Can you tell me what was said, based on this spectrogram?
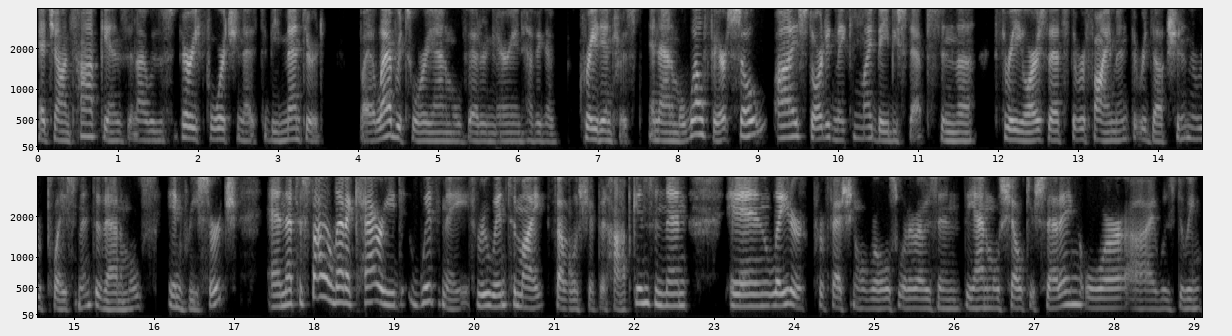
at Johns Hopkins, and I was very fortunate to be mentored by a laboratory animal veterinarian having a great interest in animal welfare. So I started making my baby steps in the three R's that's the refinement, the reduction, and the replacement of animals in research. And that's a style that I carried with me through into my fellowship at Hopkins and then in later professional roles, whether I was in the animal shelter setting or I was doing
